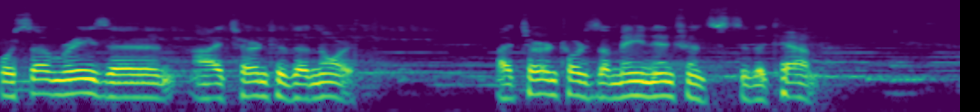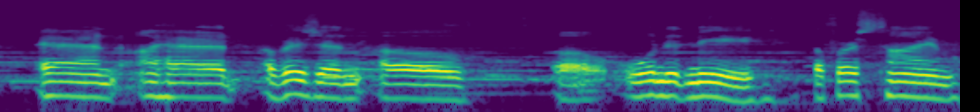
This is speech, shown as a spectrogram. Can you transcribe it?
for some reason, I turned to the north. I turned towards the main entrance to the camp. And I had a vision of a wounded knee the first time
